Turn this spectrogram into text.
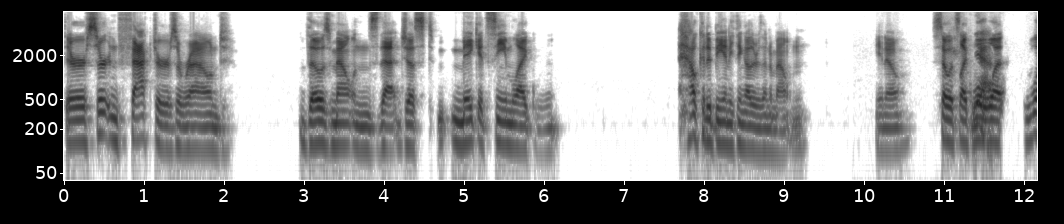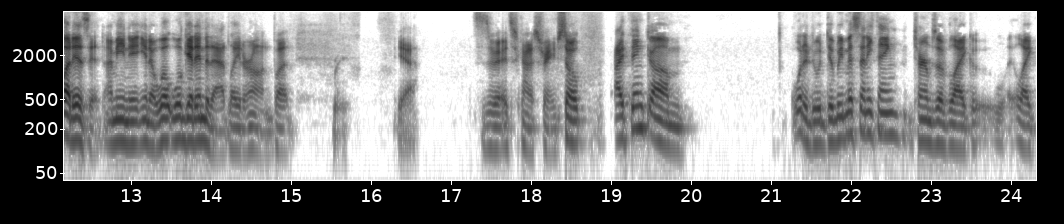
there are certain factors around those mountains that just make it seem like how could it be anything other than a mountain? You know? So it's like well yeah. what what is it? I mean you know we'll we'll get into that later on but right. yeah. It's, it's kind of strange. So i think um what did we did we miss anything in terms of like like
